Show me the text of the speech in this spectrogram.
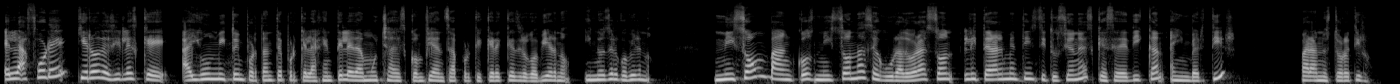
El Afore, quiero decirles que hay un mito importante porque la gente le da mucha desconfianza porque cree que es del gobierno y no es del gobierno. Ni son bancos, ni son aseguradoras, son literalmente instituciones que se dedican a invertir para nuestro retiro.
